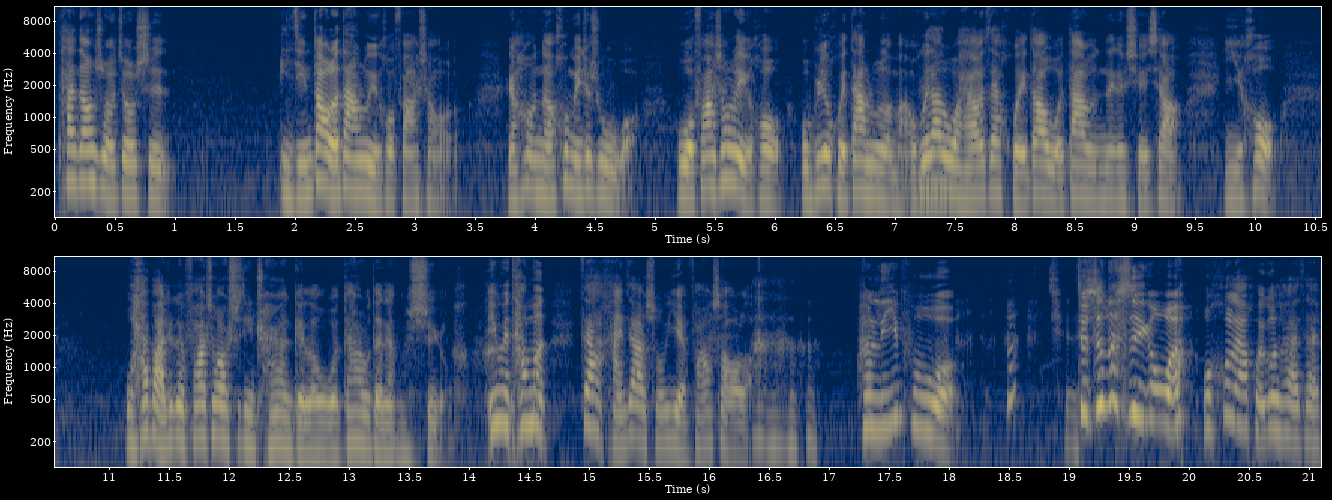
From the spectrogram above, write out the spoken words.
他当时候就是已经到了大陆以后发烧了，然后呢后面就是我。我发烧了以后，我不是就回大陆了嘛？我回大陆，我还要再回到我大陆的那个学校，以后我还把这个发烧的事情传染给了我大陆的两个室友，因为他们在寒假的时候也发烧了，很离谱。就真的是一个我，我后来回过头来才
